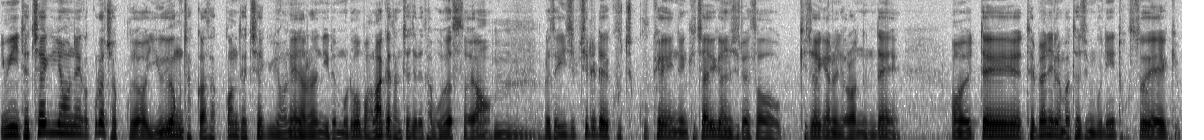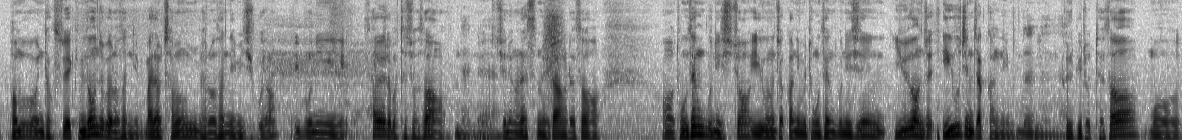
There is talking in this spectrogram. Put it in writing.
이미 대책위원회가 꾸려졌고요. 이우영 작가 사건 대책위원회라는 이름으로 만화계 단체들이 다 모였어요. 음. 그래서 27일에 국회에 있는 기자회견실에서 기자회견을 열었는데 어, 이때 대변인을 맡으신 분이 덕수의 기- 법무부인 덕수의 김성주 변호사님, 마담 자문 변호사님이시고요. 이분이 사회를 맡으셔서. 네, 진행을 했습니다. 그래서 어, 동생분이시죠. 이우영 작가님의 동생분이신 이우영, 자- 이우진 작가님. 을 비롯해서 뭐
